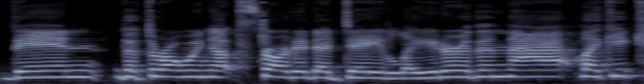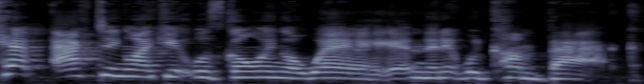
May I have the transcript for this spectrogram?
Then the throwing up started a day later than that. Like it kept acting like it was going away, and then it would come back.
